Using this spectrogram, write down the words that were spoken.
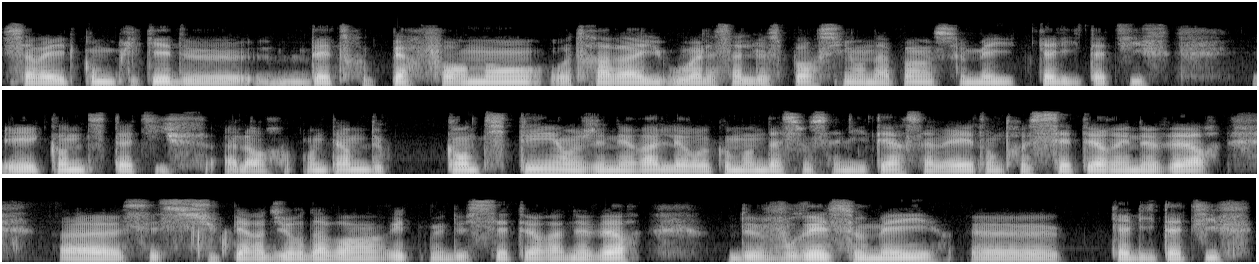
Ça va être compliqué d'être performant au travail ou à la salle de sport si on n'a pas un sommeil qualitatif et quantitatif. Alors en termes de quantité, en général, les recommandations sanitaires, ça va être entre 7h et 9h. Euh, c'est super dur d'avoir un rythme de 7h à 9h de vrai sommeil euh, qualitatif.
